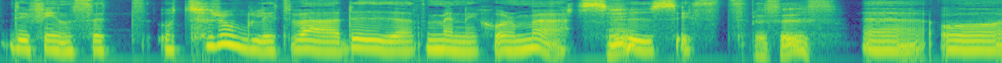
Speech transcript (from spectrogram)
det finns ett otroligt värde i att människor möts Mm. fysiskt. Precis. Eh, och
